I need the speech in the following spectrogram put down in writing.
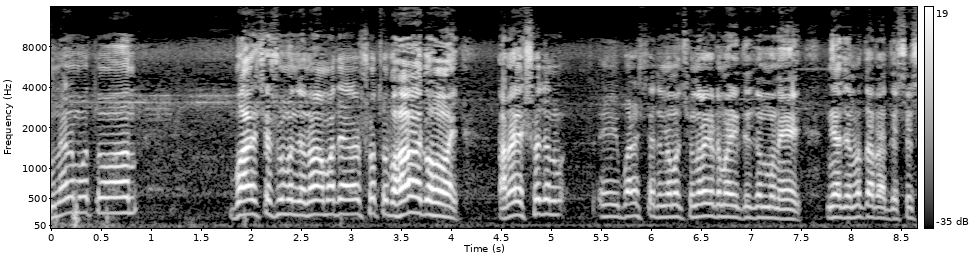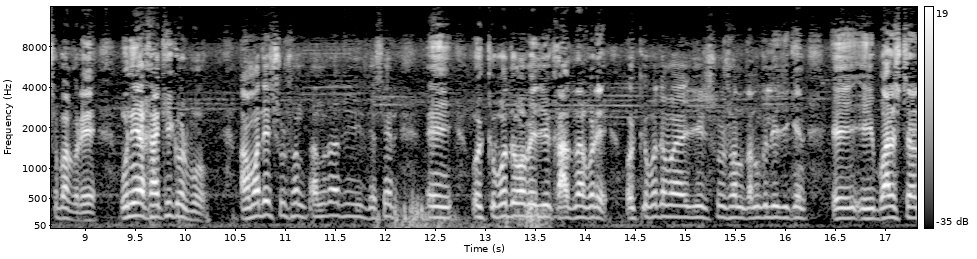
উনার মতন বয়সটা সমান যেন আমাদের আরও শতভাগ হয়। আরও একশো জন এই বয়সটা যেন আমার সোনারঘাটে মারিতে জন্ম নেয় নিয়ে যেন তারা দেশের সেবা করে। উনি একা কি করব? আমাদের সুসন্তানরা যদি দেশের এই ঐক্যবদ্ধভাবে যদি কাজ না করে ঐক্যবদ্ধভাবে যদি সুসন্তানগুলি যদি এই এই বারিস্টার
